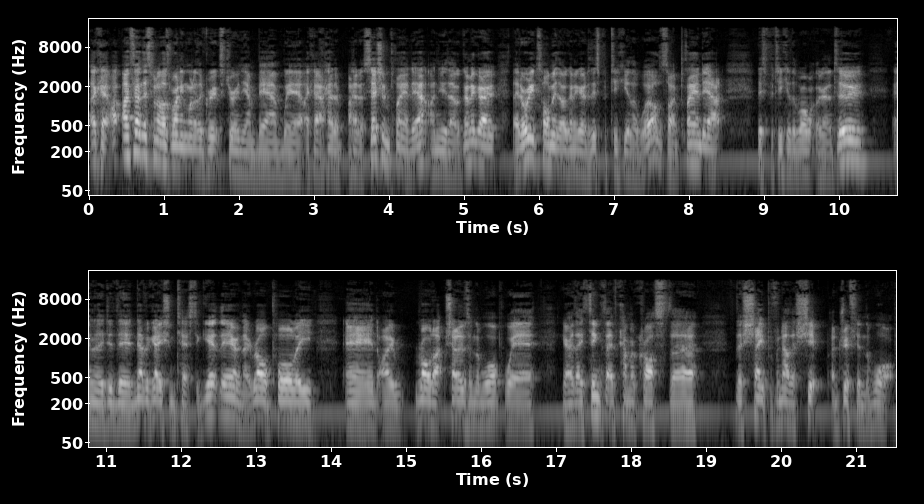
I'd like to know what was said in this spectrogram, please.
Okay, I, I found this when I was running one of the groups during the Unbound, where okay, I had a I had a session planned out. I knew they were going to go. They'd already told me they were going to go to this particular world, so I planned out this particular world what they're going to do, and they did their navigation test to get there, and they rolled poorly, and I rolled up shadows in the warp where you know they think they've come across the the shape of another ship adrift in the warp.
